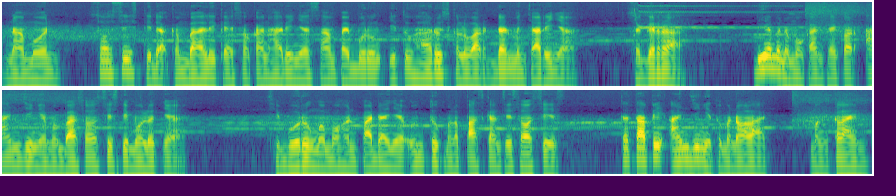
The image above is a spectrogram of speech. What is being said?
namun Sosis tidak kembali keesokan harinya sampai burung itu harus keluar dan mencarinya. Segera, dia menemukan seekor anjing yang membahas sosis di mulutnya. Si burung memohon padanya untuk melepaskan si sosis, tetapi anjing itu menolak, mengklaim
